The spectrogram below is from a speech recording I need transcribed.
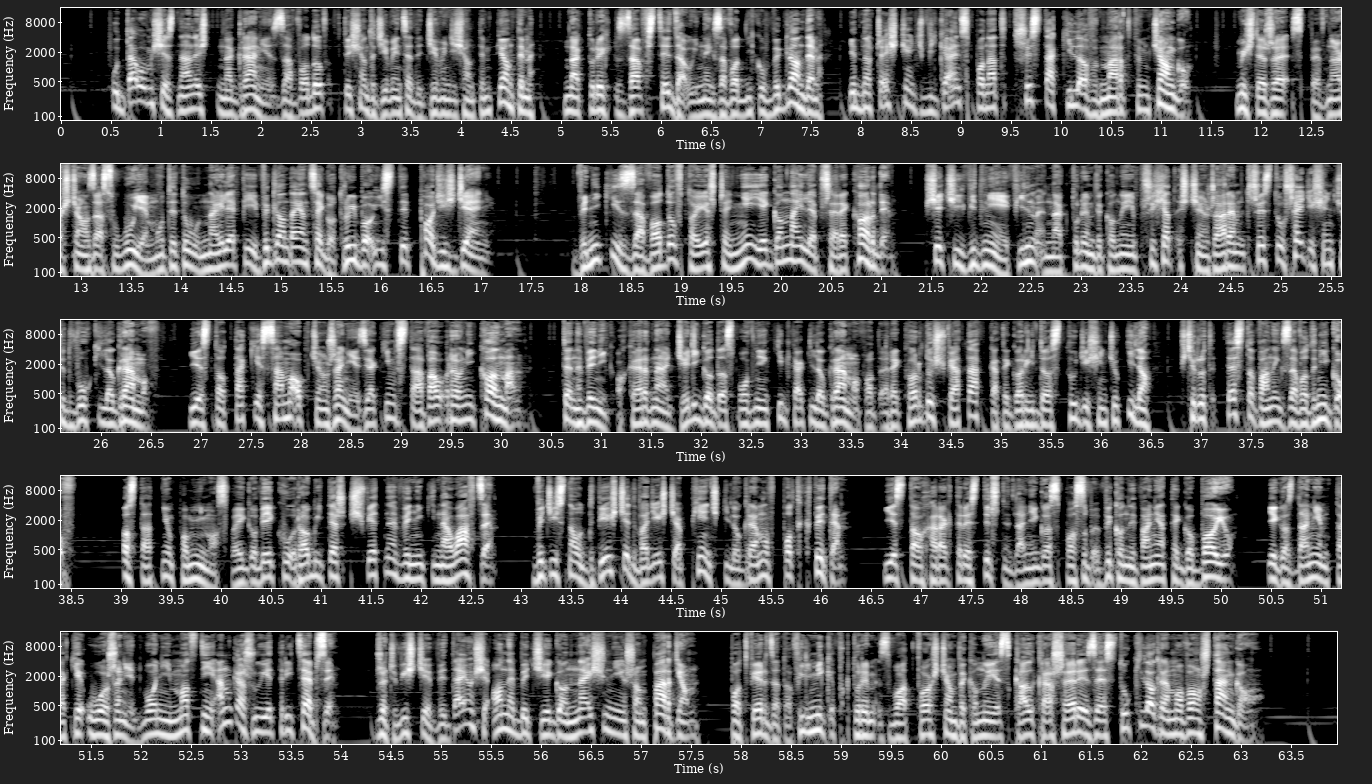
Udało mi się znaleźć nagranie z zawodów w 1995, na których zawstydzał innych zawodników wyglądem, jednocześnie dźwigając ponad 300 kg w martwym ciągu. Myślę, że z pewnością zasługuje mu tytuł najlepiej wyglądającego trójboisty po dziś dzień. Wyniki z zawodów to jeszcze nie jego najlepsze rekordy. W sieci widnieje film, na którym wykonuje przysiad z ciężarem 362 kg. Jest to takie samo obciążenie, z jakim wstawał Ronnie Coleman. Ten wynik Oherna dzieli go dosłownie kilka kilogramów od rekordu świata w kategorii do 110 kg wśród testowanych zawodników. Ostatnio, pomimo swojego wieku, robi też świetne wyniki na ławce. Wycisnął 225 kg pod chwytem. Jest to charakterystyczny dla niego sposób wykonywania tego boju. Jego zdaniem takie ułożenie dłoni mocniej angażuje tricepsy. Rzeczywiście wydają się one być jego najsilniejszą partią. Potwierdza to filmik, w którym z łatwością wykonuje skull crushery ze 100-kilogramową sztangą.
